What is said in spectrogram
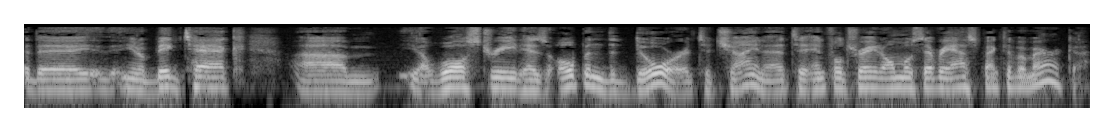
the, you know, big tech, um, you know, Wall Street has opened the door to China to infiltrate almost every aspect of America.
